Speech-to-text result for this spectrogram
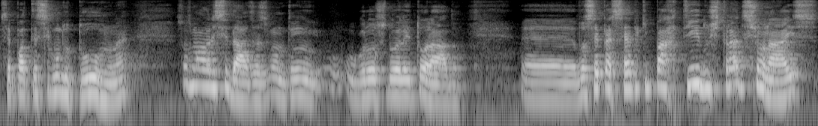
você pode ter segundo turno, né? São as maiores cidades, não tem o grosso do eleitorado. É, você percebe que partidos tradicionais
